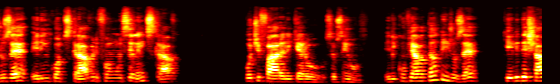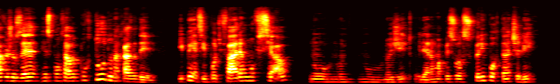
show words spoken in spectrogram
José, ele enquanto escravo, ele foi um excelente escravo. Potifar, ele que era o seu senhor. Ele confiava tanto em José que ele deixava José responsável por tudo na casa dele. E pense, Potifar era um oficial no, no, no, no Egito. Ele era uma pessoa super importante ali.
